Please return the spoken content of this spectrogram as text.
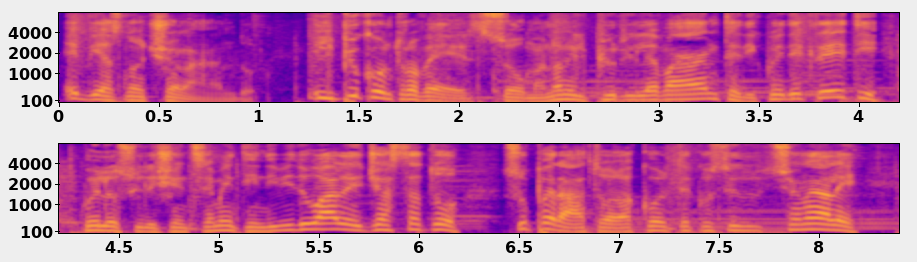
e via snocciolando. Il più controverso, ma non il più rilevante di quei decreti, quello sui licenziamenti individuali, è già stato superato dalla Corte Costituzionale.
